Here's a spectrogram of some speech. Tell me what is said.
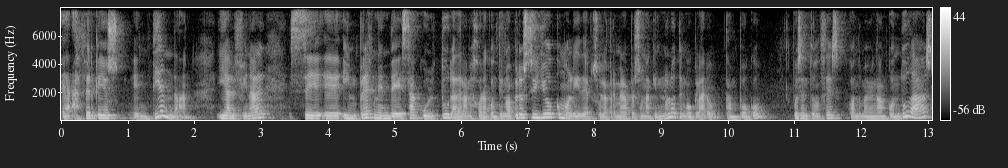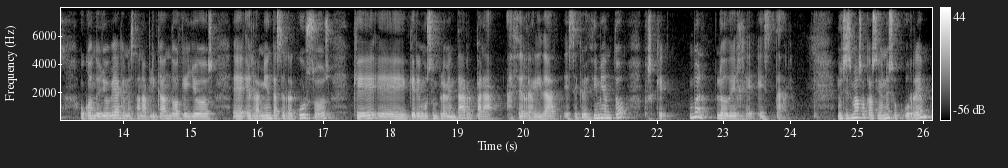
eh, hacer que ellos entiendan y al final se eh, impregnen de esa cultura de la mejora continua. Pero si yo como líder soy la primera persona que no lo tengo claro tampoco, pues entonces cuando me vengan con dudas o cuando yo vea que no están aplicando aquellas eh, herramientas y recursos que eh, queremos implementar para hacer realidad ese crecimiento, pues que, bueno, lo deje estar. Muchísimas ocasiones ocurre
